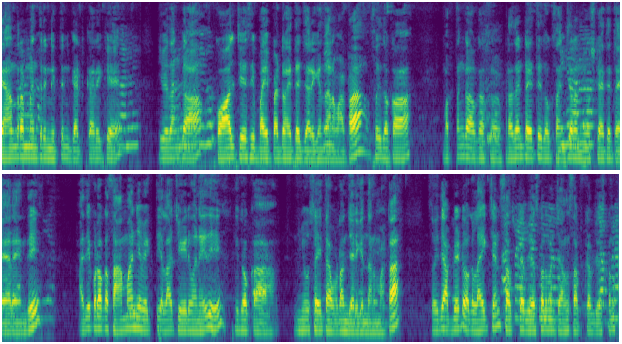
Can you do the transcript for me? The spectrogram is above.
కేంద్ర మంత్రి నితిన్ గడ్కరీకే ఈ విధంగా కాల్ చేసి భయపెట్టడం అయితే జరిగిందనమాట సో ఇదొక మొత్తంగా ఒక ప్రజెంట్ అయితే ఇది ఒక సంచలన న్యూస్గా అయితే తయారైంది. అది కూడా ఒక సామాన్య వ్యక్తి ఎలా చేయడం అనేది ఇది ఒక న్యూస్ అయితే అవ్వడం జరిగిందనమాట. సో ఇది అప్డేట్ ఒక లైక్ చేయండి సబ్స్క్రైబ్ చేసుకోండి మన ఛానల్ సబ్స్క్రైబ్ చేసుకోండి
